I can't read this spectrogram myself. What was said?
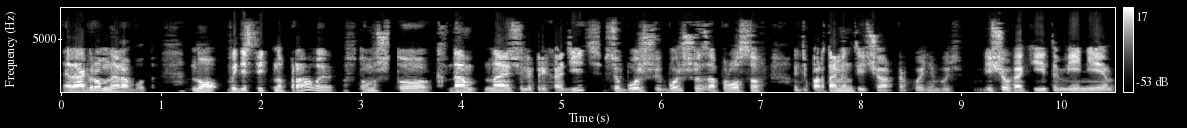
Это огромная работа. Но вы действительно правы в том, что к нам начали приходить все больше и больше запросов департамент HR какой-нибудь, еще какие-то менее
